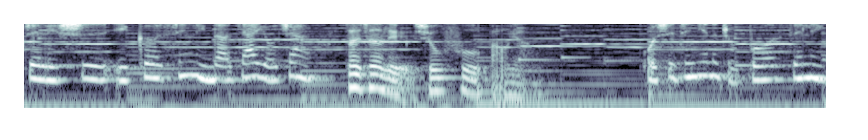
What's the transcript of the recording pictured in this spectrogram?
这里是一个心灵的加油站，在这里修复保养。我是今天的主播 Celine。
